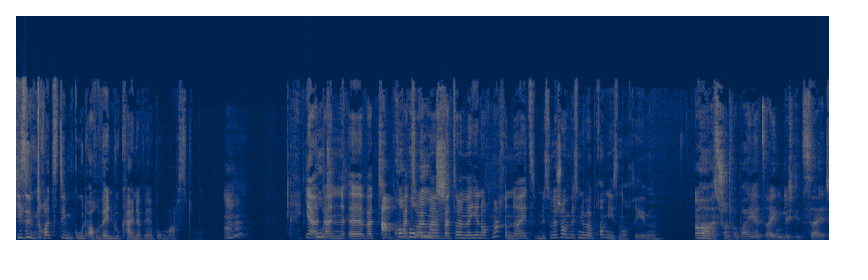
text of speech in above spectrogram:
Die sind trotzdem gut, auch wenn du keine Werbung machst. Ja, Mhm. Gut. dann, äh, was sollen, sollen wir hier noch machen? Ne? Jetzt müssen wir schon ein bisschen über Promis noch reden. Oh, ist schon vorbei jetzt eigentlich die Zeit.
